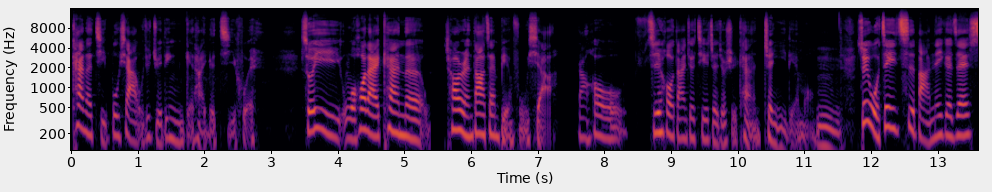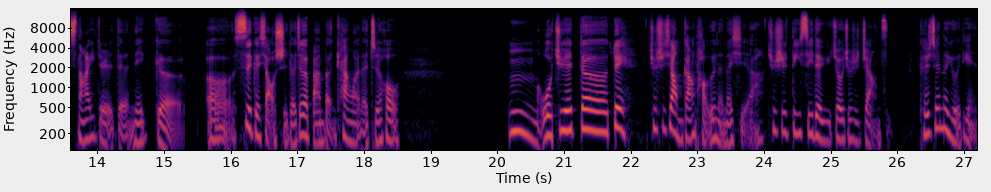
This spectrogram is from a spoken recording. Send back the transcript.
看了几部下，我就决定给他一个机会。所以我后来看了《超人大战蝙蝠侠》，然后之后当然就接着就是看《正义联盟》。嗯，所以我这一次把那个 Z Snyder 的那个。呃，四个小时的这个版本看完了之后，嗯，我觉得对，就是像我们刚刚讨论的那些啊，就是 DC 的宇宙就是这样子。可是真的有点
